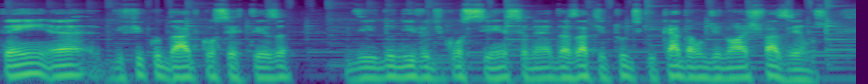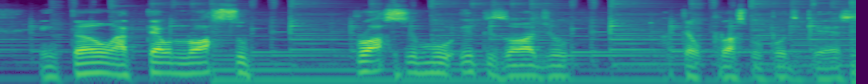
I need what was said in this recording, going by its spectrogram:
tem é, dificuldade, com certeza, de, do nível de consciência, né, das atitudes que cada um de nós fazemos. Então, até o nosso próximo episódio, até o próximo podcast.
